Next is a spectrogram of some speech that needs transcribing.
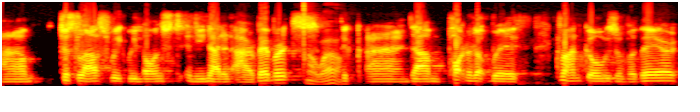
Um, just last week, we launched in the United Arab Emirates. Oh, wow. And um, partnered up with Grant Goes over there.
